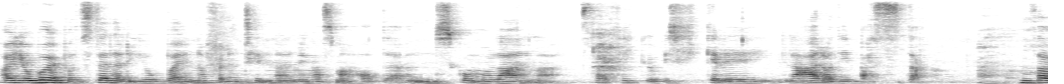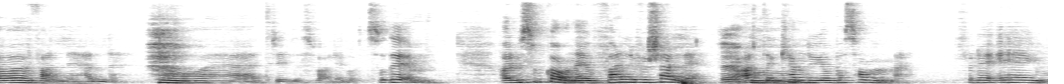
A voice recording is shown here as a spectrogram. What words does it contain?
Jeg jobba jo på et sted der de jobba innenfor den tilnærminga som jeg hadde ønske om å lære meg. Så jeg fikk jo virkelig lære av de beste. Så jeg var veldig heldig. Og eh, jeg trivdes veldig godt. Så det, arbeidsoppgavene er jo veldig forskjellige etter hvem du jobber sammen med. For det er jo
